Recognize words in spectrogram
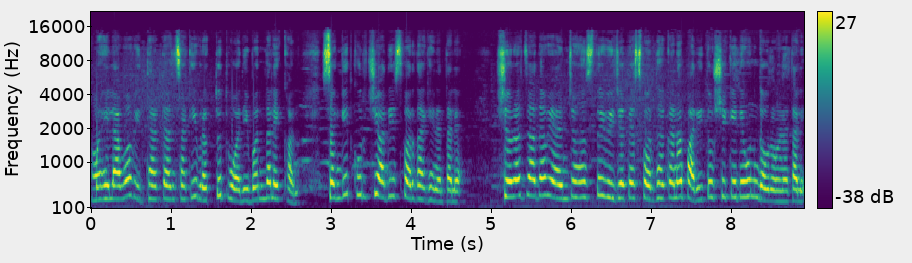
महिला व विद्यार्थ्यांसाठी वक्तृत्व निबंध लेखन संगीत खुर्ची आदी स्पर्धा घेण्यात आल्या. शरद जाधव यांच्या हस्ते विजेत्या स्पर्धकांना पारितोषिके देऊन गौरवण्यात आले.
